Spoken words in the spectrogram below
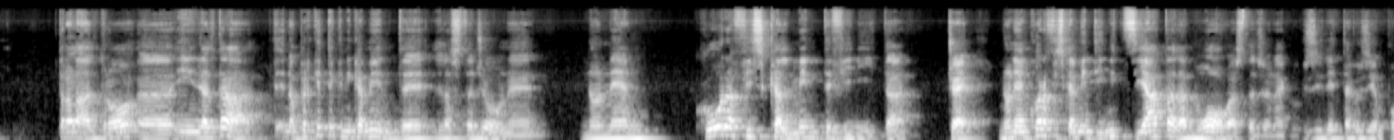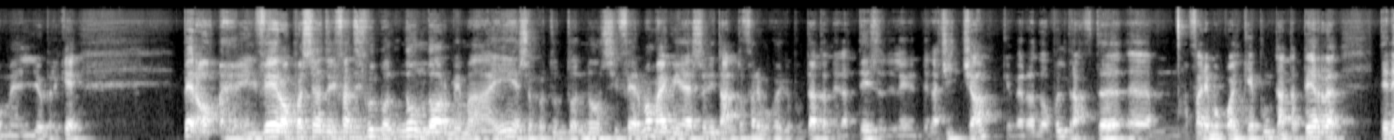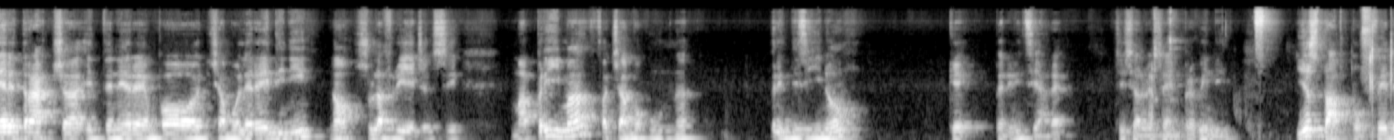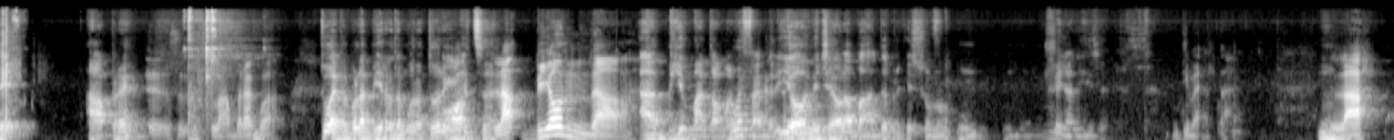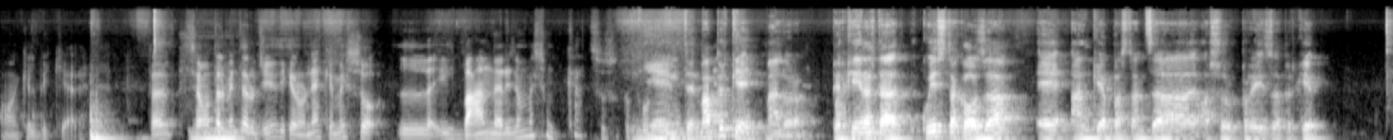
Tra l'altro, eh, in realtà, no, perché tecnicamente la stagione non è ancora fiscalmente finita, cioè non è ancora fiscalmente iniziata la nuova stagione, ecco, così detta così è un po' meglio, perché però eh, il vero appassionato di fantasy football non dorme mai e soprattutto non si ferma mai, quindi adesso ogni tanto faremo qualche puntata nell'attesa delle, della ciccia che verrà dopo il draft, ehm, faremo qualche puntata per tenere traccia e tenere un po', diciamo, le redini no? sulla free agency. Ma prima facciamo un brindisino che per iniziare ci serve sempre. Quindi io stappo, Fede apre. Eh, slabra qua. Tu hai proprio la birra da muratore? Oh, la bionda. Ah, bio... Madonna, come fai? Io invece ho la Bad perché sono un, un milanese. Di merda. Mm. Là ho anche il bicchiere. Siamo talmente arrugginiti che non ho neanche messo l- il banner, non ho messo un cazzo sotto fuoco. Niente, ma perché? Ma allora, perché in realtà questa cosa è anche abbastanza a sorpresa, perché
